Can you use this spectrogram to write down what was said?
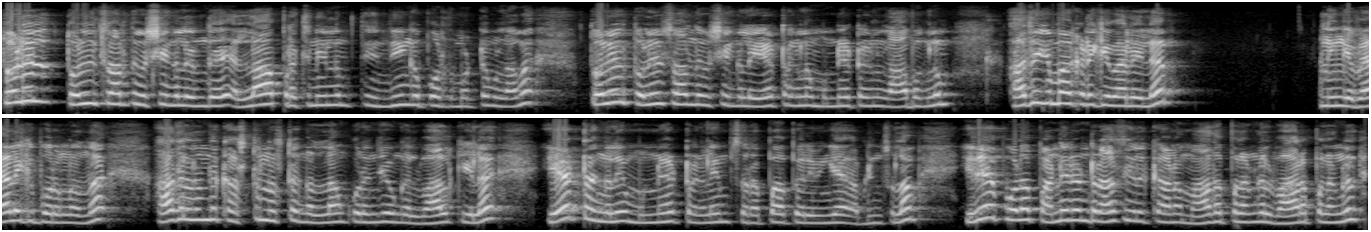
தொழில் தொழில் சார்ந்த விஷயங்கள் இருந்த எல்லா பிரச்சனைகளும் நீங்க போகிறது மட்டும் இல்லாமல் தொழில் தொழில் சார்ந்த விஷயங்களில் ஏற்றங்களும் முன்னேற்றங்களும் லாபங்களும் அதிகமாக கிடைக்க வேலையில் நீங்கள் வேலைக்கு போகிறவங்களும் தான் அதிலிருந்து கஷ்ட நஷ்டங்கள்லாம் குறைஞ்சி உங்கள் வாழ்க்கையில் ஏற்றங்களையும் முன்னேற்றங்களையும் சிறப்பாக பெறுவீங்க அப்படின்னு சொல்லலாம். இதே போல் பன்னிரெண்டு ராசிகளுக்கான மாத பலன்கள் வார பலன்கள்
